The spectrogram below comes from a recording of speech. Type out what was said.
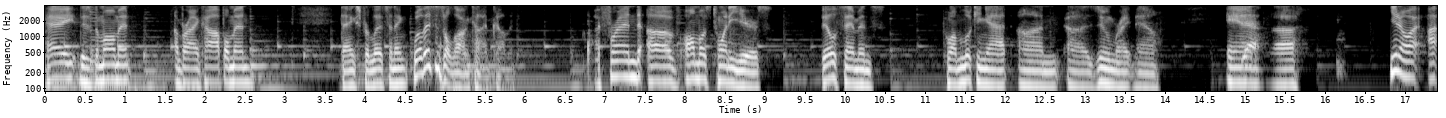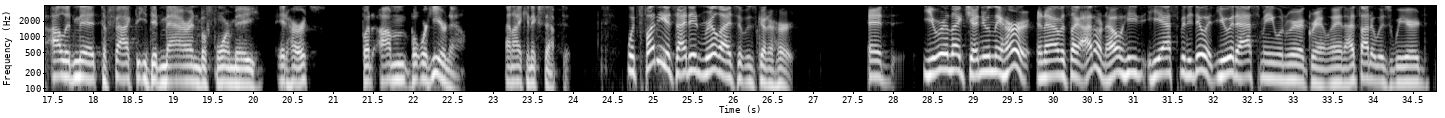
Hey, this is the moment. I'm Brian Koppelman. Thanks for listening. Well, this is a long time coming. A friend of almost 20 years, Bill Simmons, who I'm looking at on uh, Zoom right now. And, Yeah. uh, you know, I, I'll admit the fact that you did Maron before me, it hurts, but um, but we're here now, and I can accept it. What's funny is I didn't realize it was going to hurt. And you were like genuinely hurt. And I was like, I don't know. He he asked me to do it. You had asked me when we were at Grantland. I thought it was weird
